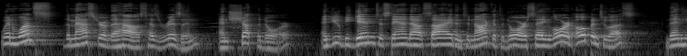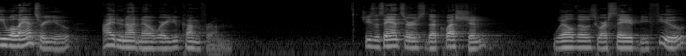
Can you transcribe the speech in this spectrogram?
When once the master of the house has risen and shut the door, and you begin to stand outside and to knock at the door, saying, Lord, open to us, then he will answer you. I do not know where you come from. Jesus answers the question Will those who are saved be few?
